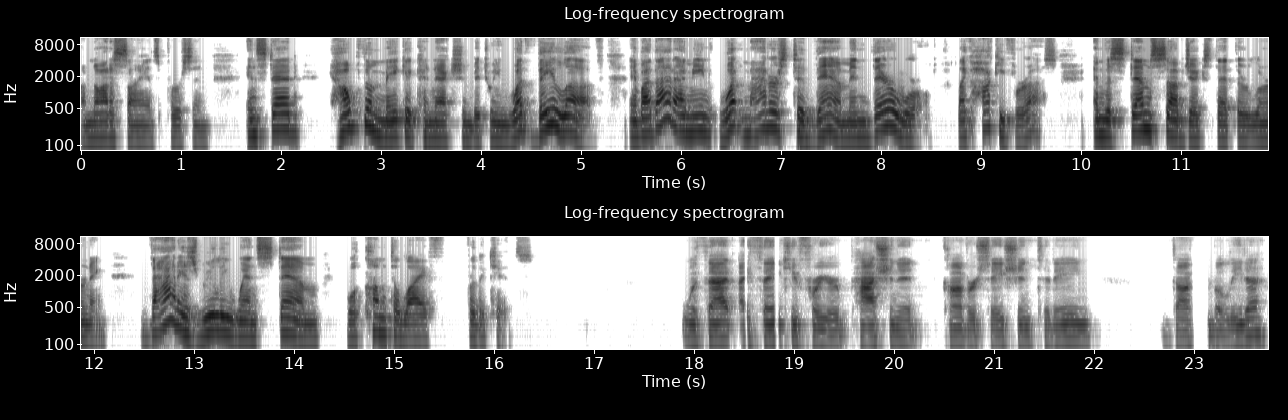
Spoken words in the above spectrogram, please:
I'm not a science person. Instead, help them make a connection between what they love. And by that, I mean what matters to them in their world, like hockey for us, and the STEM subjects that they're learning. That is really when STEM will come to life for the kids with that, I thank you for your passionate conversation today, Dr. Balyta.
